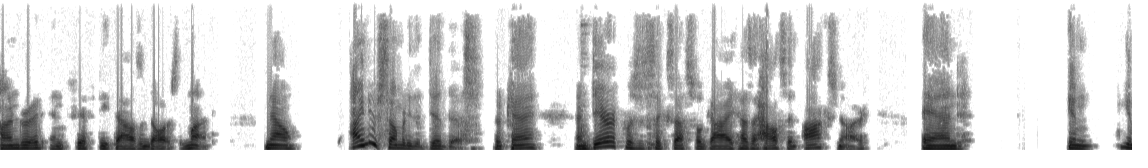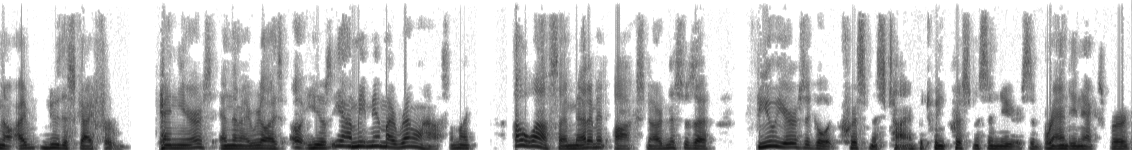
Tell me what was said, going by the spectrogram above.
$150,000 a month. Now, I knew somebody that did this, okay? And Derek was a successful guy, has a house in Oxnard, and in you know, I knew this guy for 10 years, and then I realized, oh, he goes, yeah, meet me at my rental house. I'm like, oh, wow. So I met him at Oxnard, and this was a few years ago at Christmas time, between Christmas and New Year's, a branding expert,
